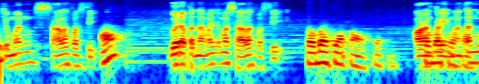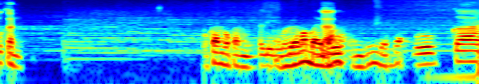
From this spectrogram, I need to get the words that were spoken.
cuman salah pasti. Hah? Gue dapet namanya cuma salah pasti. coba siapa siapa Orang Coba Kalimantan bukan? bukan bukan Kalimantan. dia mah baik banget anjing beda Bukan.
